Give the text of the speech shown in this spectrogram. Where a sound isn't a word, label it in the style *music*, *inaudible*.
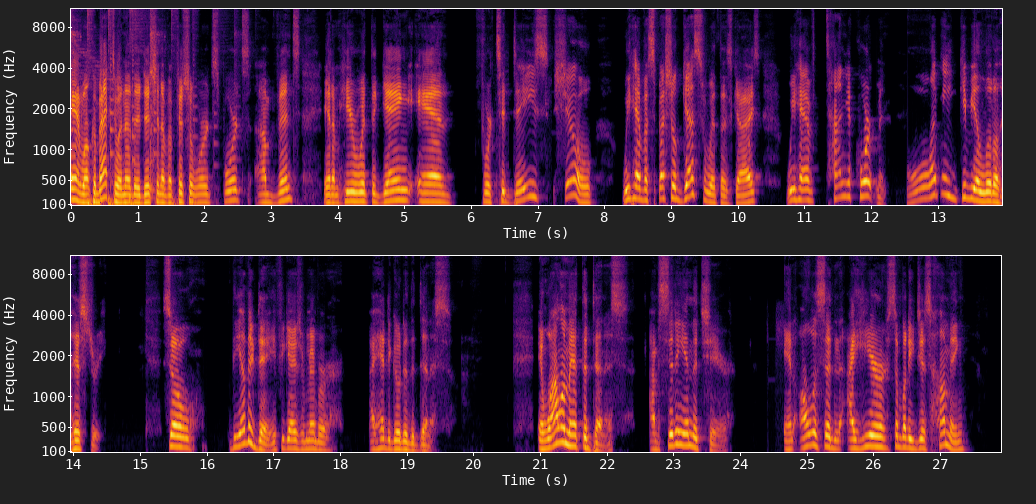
And welcome back to another edition of Official Word Sports. I'm Vince, and I'm here with the gang. And for today's show, we have a special guest with us, guys. We have Tanya Kortman. Let me give you a little history. So, the other day, if you guys remember, I had to go to the dentist. And while I'm at the dentist, I'm sitting in the chair, and all of a sudden, I hear somebody just humming,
